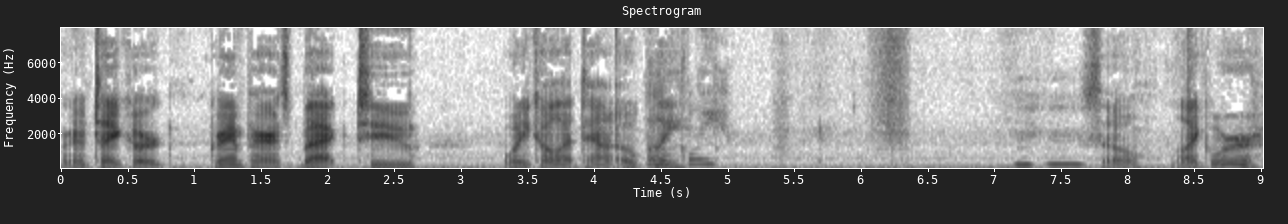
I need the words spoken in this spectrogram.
We're gonna take our grandparents back to what do you call that town? Oakley. Oakley. Mm-hmm. So, like we're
